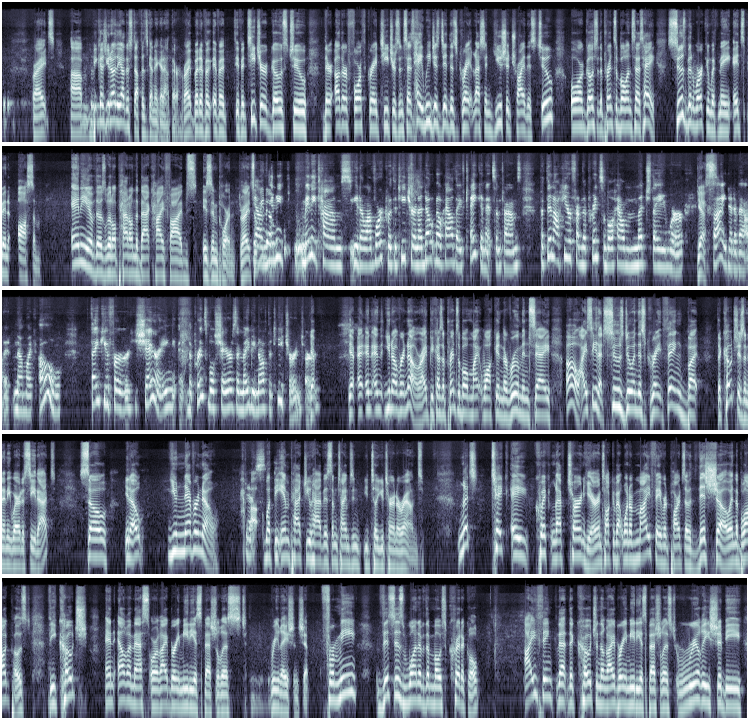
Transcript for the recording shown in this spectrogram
right? Um, mm-hmm. because you know the other stuff is going to get out there, right? But if a if a if a teacher goes to their other fourth grade teachers and says, "Hey, we just did this great lesson. You should try this too," or goes to the principal and says, "Hey, Sue's been working with me. It's been awesome." Any of those little pat on the back high fives is important, right? So yeah, know- many many times, you know, I've worked with a teacher and I don't know how they've taken it sometimes, but then I'll hear from the principal how much they were yes. excited about it, and I'm like, oh. Thank you for sharing. The principal shares, and maybe not the teacher in turn. Yep. Yep, and, and, and you never know, right? Because a principal might walk in the room and say, "Oh, I see that Sue's doing this great thing, but the coach isn't anywhere to see that." So, you know, you never know yes. uh, what the impact you have is sometimes in, until you turn around. Let's take a quick left turn here and talk about one of my favorite parts of this show and the blog post the coach and LMS or library media specialist relationship. For me, this is one of the most critical. I think that the coach and the library media specialist really should be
